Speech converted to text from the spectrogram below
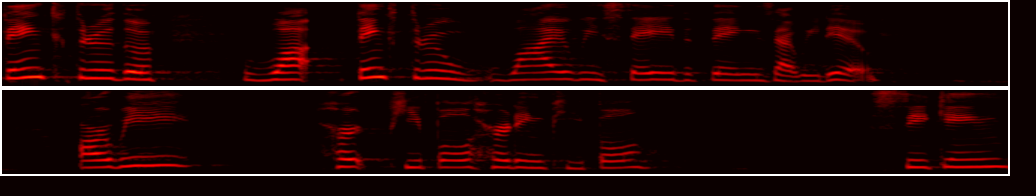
think through the think through why we say the things that we do. Are we hurt people, hurting people, seeking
